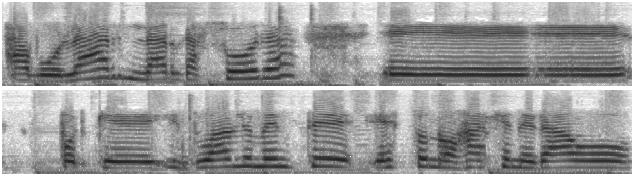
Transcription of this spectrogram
a volar largas horas, eh, porque indudablemente esto nos ha generado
